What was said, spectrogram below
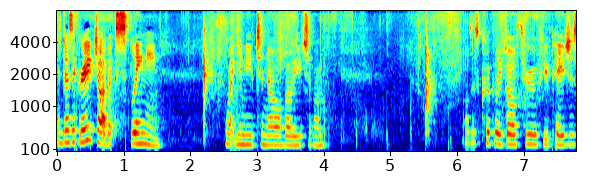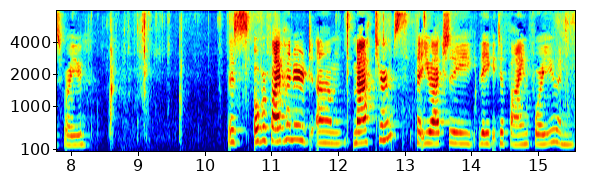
and does a great job explaining what you need to know about each of them. I'll just quickly go through a few pages for you. There's over 500 um, math terms that you actually they define for you and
